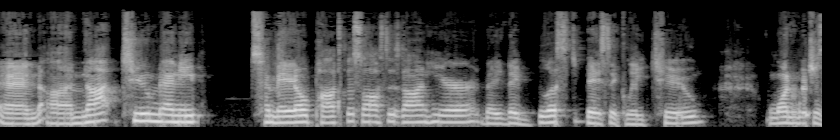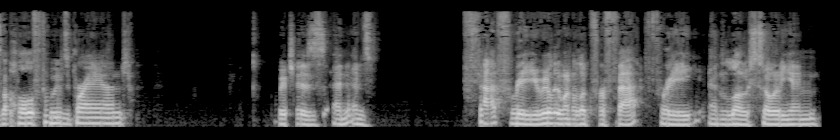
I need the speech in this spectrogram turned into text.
and uh, not too many tomato pasta sauces on here. They they list basically two, one which is a Whole Foods brand, which is and, and fat free. You really want to look for fat free and low sodium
